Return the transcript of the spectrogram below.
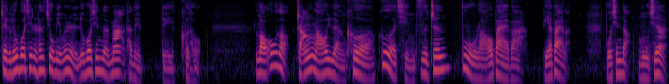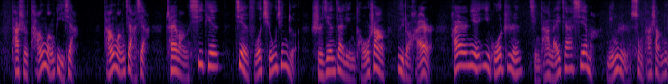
这个刘伯钦是他的救命恩人，刘伯钦的妈，他得得磕头。老欧道：“长老远客，各请自珍，不劳拜吧，别拜了。”伯钦道：“母亲啊，他是唐王陛下，唐王驾下，差往西天见佛求经者，世间在岭头上遇着孩儿，孩儿念一国之人，请他来家歇马，明日送他上路。”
